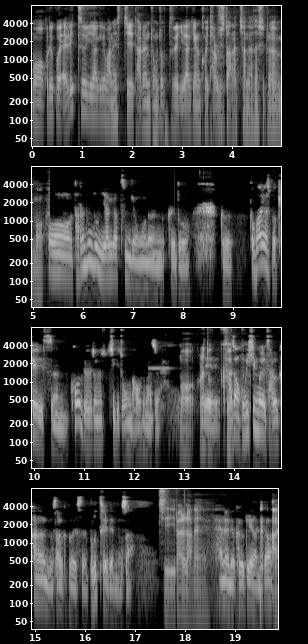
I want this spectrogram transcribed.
뭐 그리고 엘리트 이야기만 했지 다른 종족들의 이야기는 거의 다루지도 않았잖아요. 사실은 뭐 어, 다른 종족 이야기 같은 경우는 그래도 그 토바이어스 쓴 콜 교전 수칙이 조금 나오긴 하죠. 뭐 그래도 네, 그 가장 호기심을 자극하는 묘사가 그거였어요. Brute에 대한 묘사. 지랄라네. 아니, 아니요, 그게 아니라, 아,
